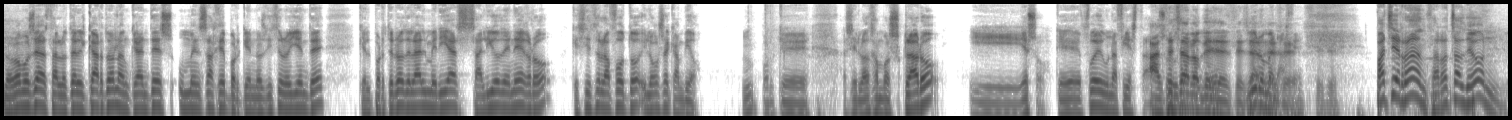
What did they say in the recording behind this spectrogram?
Nos vamos ya hasta el Hotel Carton, aunque antes un mensaje porque nos dice un oyente que el portero de la Almería salió de negro, que se hizo la foto y luego se cambió. Porque así lo dejamos claro y eso, que fue una fiesta. Al César lo que es el César. Y un homenaje. sí, sí, sí. Pache Ranz, Arrachaldeón.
